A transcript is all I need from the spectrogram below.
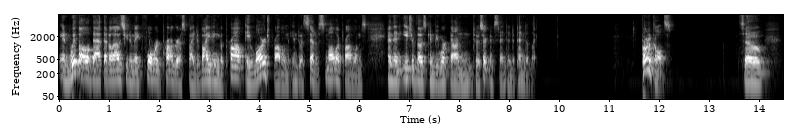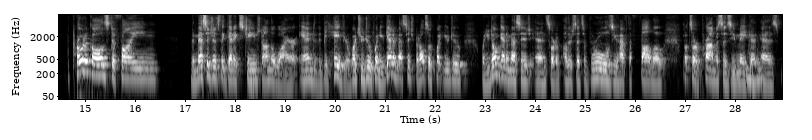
And with all of that, that allows you to make forward progress by dividing the prob a large problem into a set of smaller problems and then each of those can be worked on to a certain extent independently. Protocols. So the protocols define the messages that get exchanged on the wire and the behavior, what you do when you get a message, but also what you do when you don't get a message and sort of other sets of rules you have to follow, what sort of promises you make mm -hmm. as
